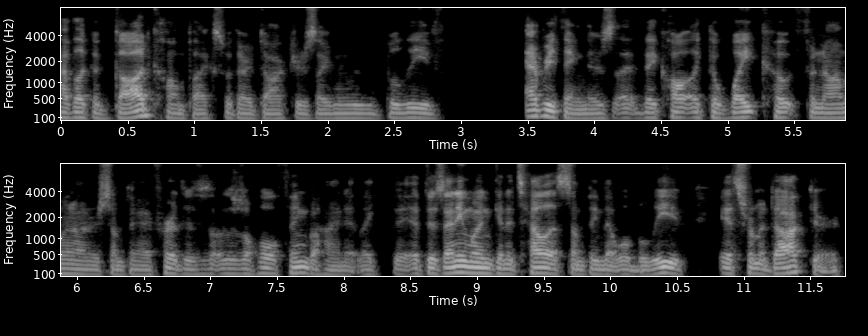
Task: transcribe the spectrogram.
have like a god complex with our doctors. Like we believe everything. There's uh, they call it like the white coat phenomenon or something. I've heard there's there's a whole thing behind it. Like if there's anyone going to tell us something that we'll believe it's from a doctor.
